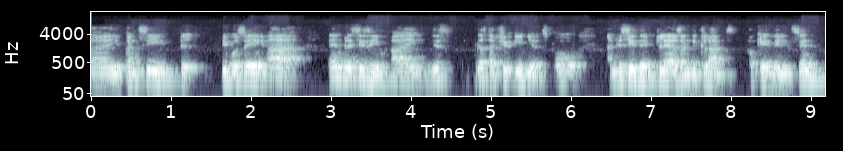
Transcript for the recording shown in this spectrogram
uh, you can see people saying, "Ah, end racism. Ah, this just a few idiots." Oh, and you see the players and the clubs. Okay, they'll send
